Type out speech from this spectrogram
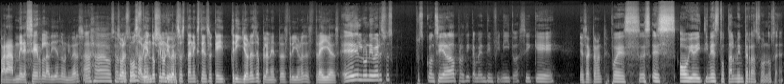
para merecer la vida en el universo. Ajá, o sea, no Sobre todo sabiendo que el universo es tan extenso que hay trillones de planetas, trillones de estrellas. El universo es pues, considerado prácticamente infinito, así que Exactamente. pues es, es obvio y tienes totalmente razón, o sea,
